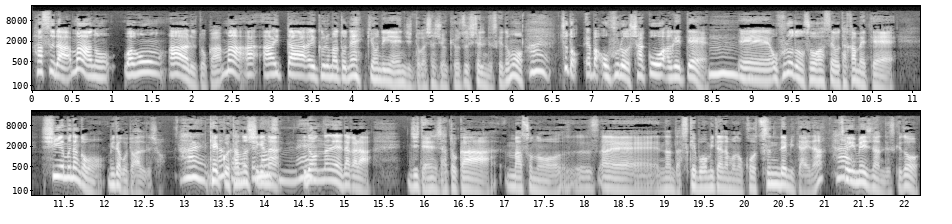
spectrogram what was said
ハスラー、まあ、あの、ワゴン R とか、まあ、あああいったえ車とね、基本的にはエンジンとか車種を共通してるんですけども、はい。ちょっとやっぱオフロード、車高を上げて、うんえーオフロードの走破性を高めて、CM なんかも見たことあるでしょ？はい。結構楽しげな、ねいろんなね、だから、自転車とか、まあその、えーなんだ、スケボーみたいなものをこう積んでみたいな、はいそういうイメージなんですけど、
